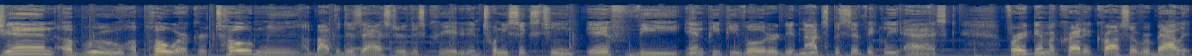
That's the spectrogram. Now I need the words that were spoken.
Jen Abreu, a poll worker, told me about the disaster this created in 2016 if the NPP voter did not specifically ask for a Democratic crossover ballot,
